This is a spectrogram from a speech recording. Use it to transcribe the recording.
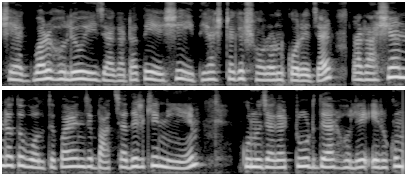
সে একবার হলেও এই জায়গাটাতে এসে ইতিহাসটাকে স্মরণ করে যায়। আর রাশিয়ানরা তো বলতে পারেন যে বাচ্চাদেরকে নিয়ে কোনো জায়গায় ট্যুর দেওয়ার হলে এরকম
